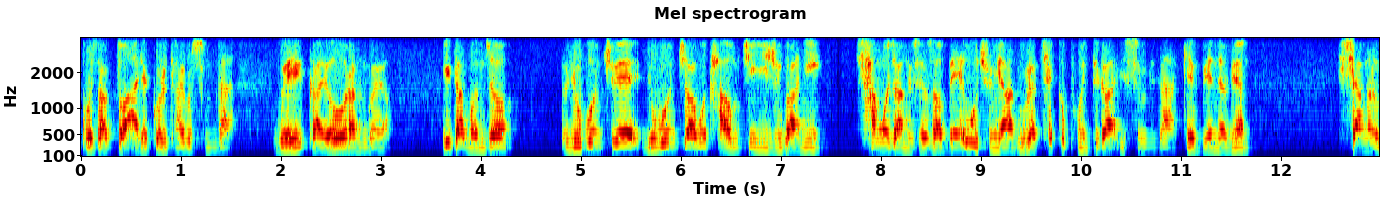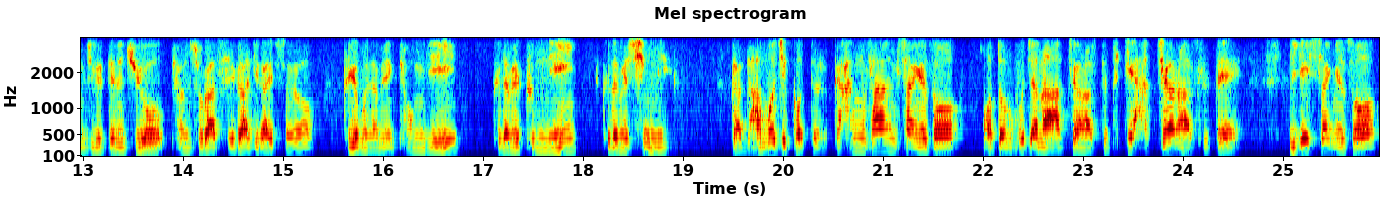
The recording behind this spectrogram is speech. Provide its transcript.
코스닥도 아래꼬릴 달고 있습니다. 왜일까요? 라는 거예요. 일단 먼저 요번 주에 요번 주하고 다음 주 2주간이 상승장에서 매우 중요한 우리가 체크 포인트가 있습니다. 그게 왜냐면 시장을 움직일 때는 주요 변수가 세 가지가 있어요. 그게 뭐냐면 경기, 그다음에 금리, 그다음에 심리. 그러니까 나머지 것들. 그러니까 항상 시장에서 어떤 호재나 악재가 나왔을 때, 특히 악재가 나왔을 때 이게 시장에서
